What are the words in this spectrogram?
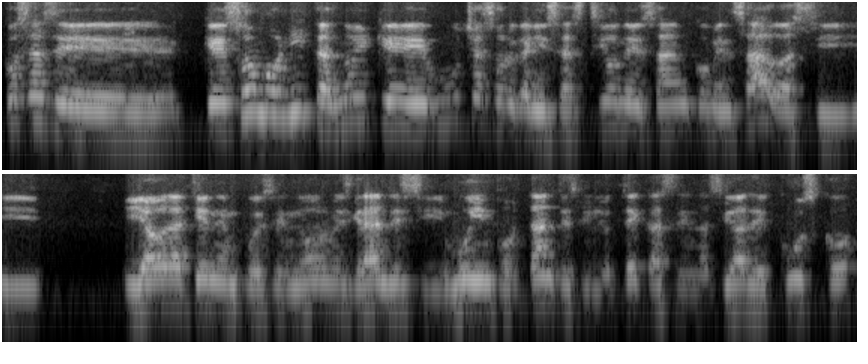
cosas de, que son bonitas, ¿no? Y que muchas organizaciones han comenzado así y, ahora tienen pues enormes, grandes y muy importantes bibliotecas en la ciudad de Cusco.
